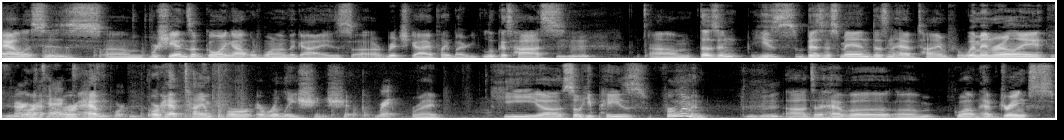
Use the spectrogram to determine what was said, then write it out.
Alice's, um, where she ends up going out with one of the guys, a rich guy played by Lukas Haas Mm-hmm. um, doesn't he's a businessman doesn't have time for women really He's an architect, or, or that's have important. or have time for a relationship right. right he uh, so he pays for women Mm-hmm. uh, to have a um, go out and have drinks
